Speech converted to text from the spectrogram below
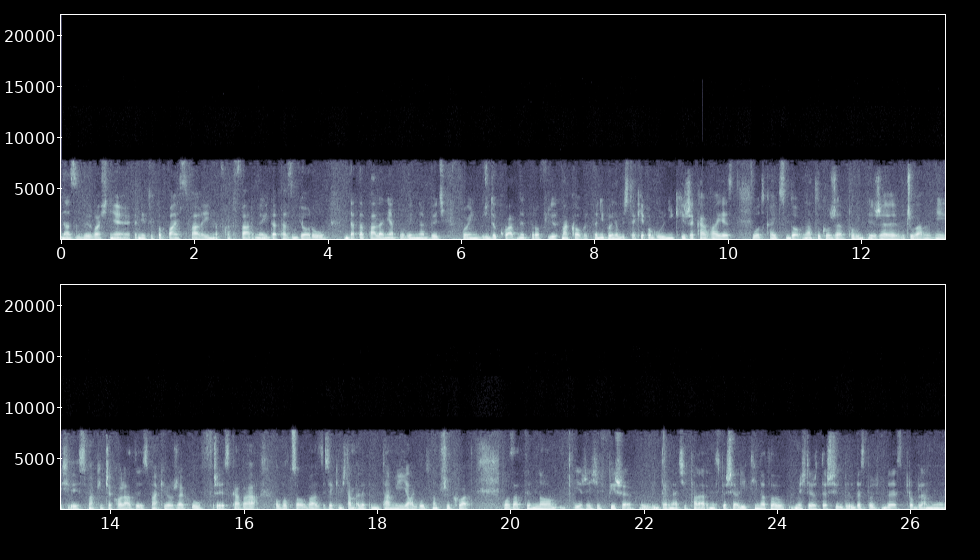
nazwy właśnie nie tylko państwa, ale i na przykład farmy i data zbioru, data palenia powinna być, powinien być dokładny profil smakowy. To nie powinno być takie ogólniki, że kawa jest słodka i cudowna, tylko że, że wyczuwamy w niej smaki czekolady, smaki orzechów, czy jest kawa owocowa z jakimiś tam elementami jagód na przykład. Poza tym, no, jeżeli się wpisze w internecie palarny speciality, no to myślę, że też bez, bez problemu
